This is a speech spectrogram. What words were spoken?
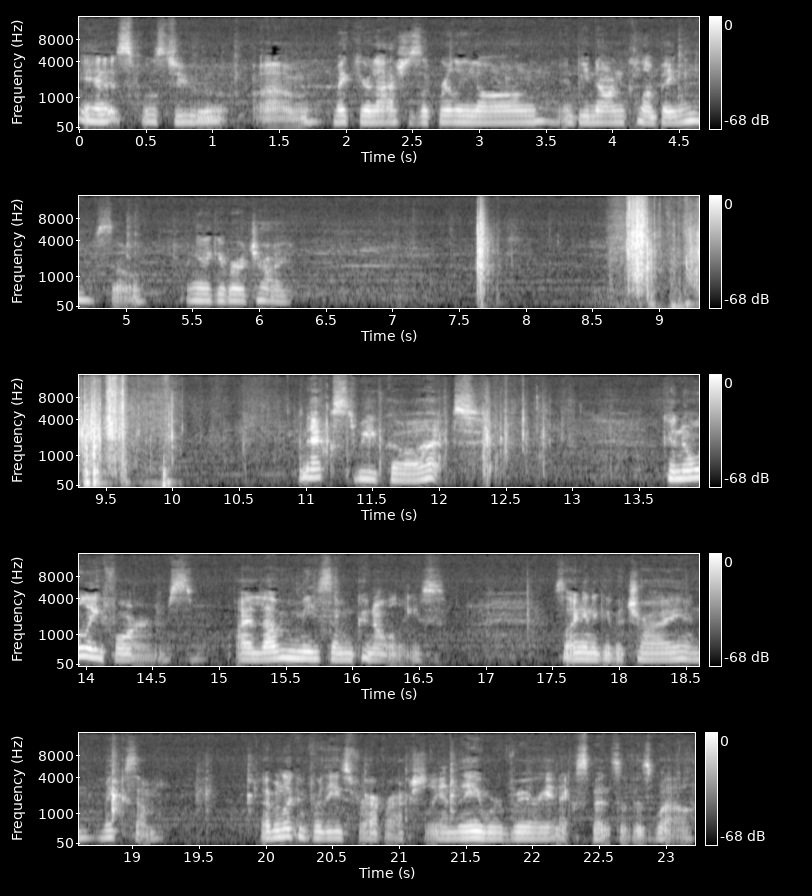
And it's supposed to um, make your lashes look really long and be non-clumping. So I'm going to give her a try. Next we've got cannoli forms. I love me some cannolis. So I'm going to give it a try and make some. I've been looking for these forever actually, and they were very inexpensive as well.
